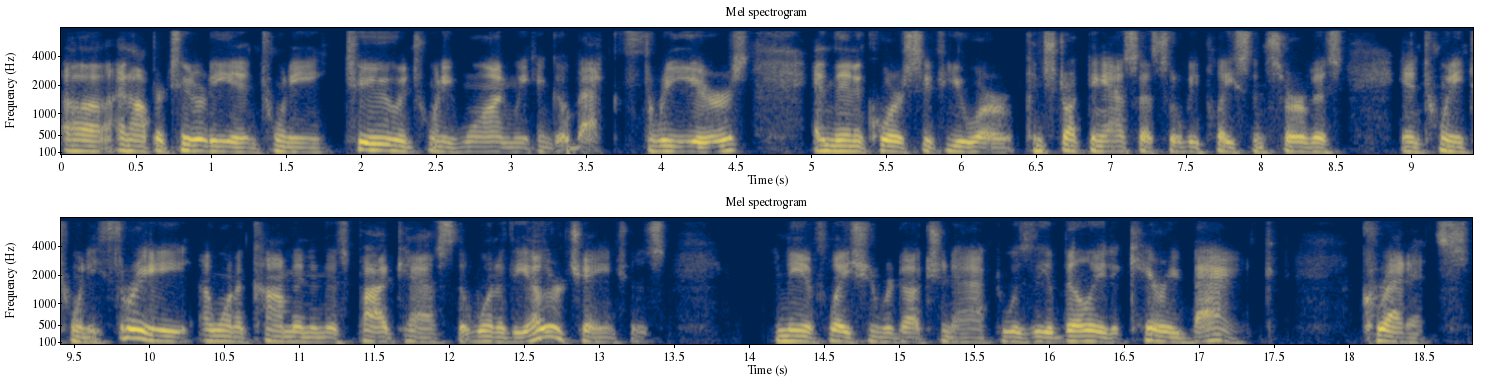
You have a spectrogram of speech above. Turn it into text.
uh, an opportunity in 22 and 21, we can go back three years. And then, of course, if you are constructing assets that will be placed in service in 2023, I want to comment in this podcast that one of the other changes in the Inflation Reduction Act was the ability to carry back credits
